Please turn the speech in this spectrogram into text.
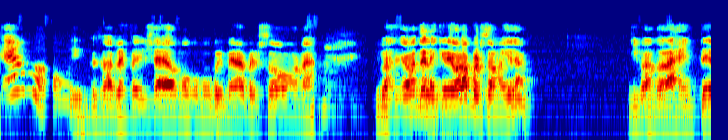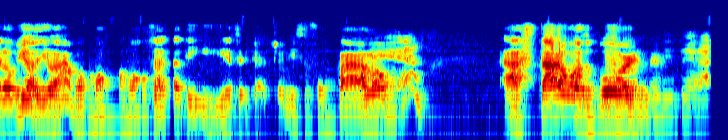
Elmo. Y empezó a referirse a Elmo como primera persona. Y básicamente le creó la personalidad. Y cuando la gente lo vio, dijo, ah, vamos, vamos a usarte a ti. Y ese chacho, y eso fue un palo. Yeah. A Star Was Born. Literal,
